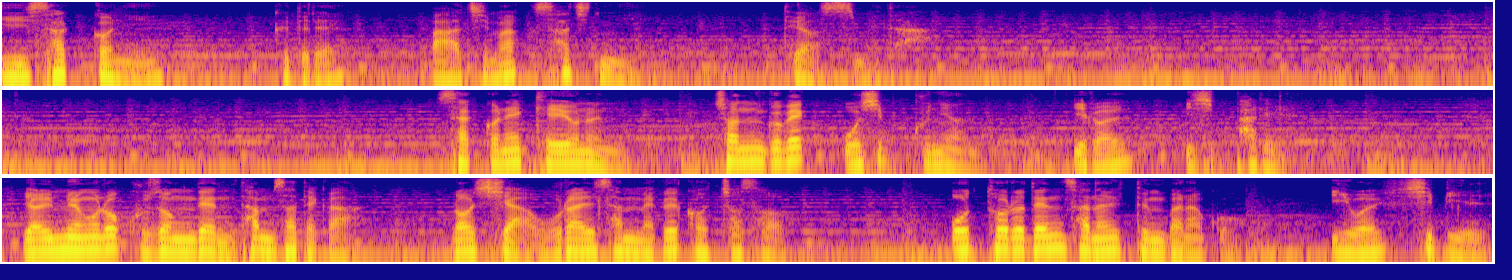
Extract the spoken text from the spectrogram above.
이 사건이 그들의 마지막 사진이 되었습니다. 사건의 개요는 1959년 1월 28일 10명으로 구성된 탐사대가 러시아 우랄 산맥을 거쳐서 오토르덴 산을 등반하고 2월 12일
